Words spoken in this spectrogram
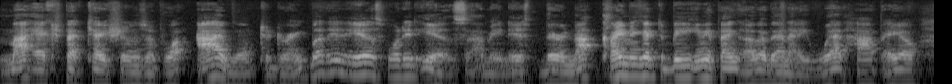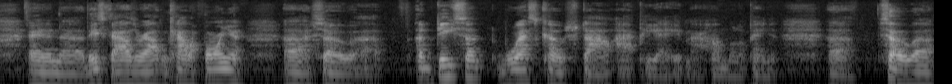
my expectations of what I want to drink, but it is what it is. I mean, they're not claiming it to be anything other than a wet hop ale, and uh, these guys are out in California, uh, so uh, a decent West Coast style IPA, in my humble opinion. Uh, so uh,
